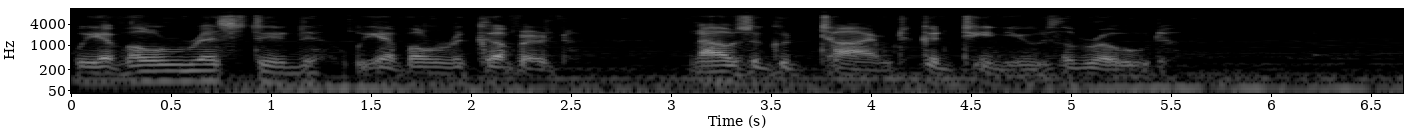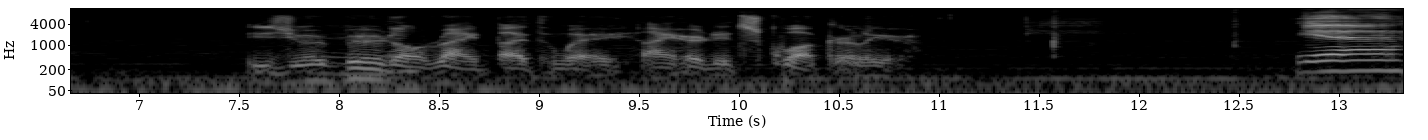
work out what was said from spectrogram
we have all rested, we have all recovered. Now's a good time to continue the road. Is your bird all right, by the way? I heard it squawk earlier. Yeah,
